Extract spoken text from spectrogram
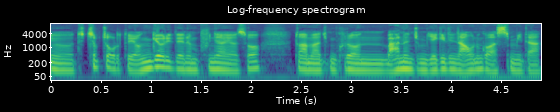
어, 직접적으로 또 연결이 되는 분야여서 또 아마 좀 그런 많은 좀 얘기들이 나오는 것 같습니다.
